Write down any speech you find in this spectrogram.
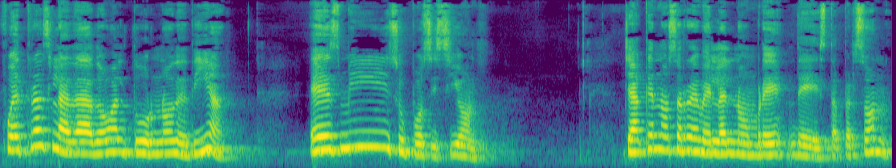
fue trasladado al turno de día. Es mi suposición, ya que no se revela el nombre de esta persona.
